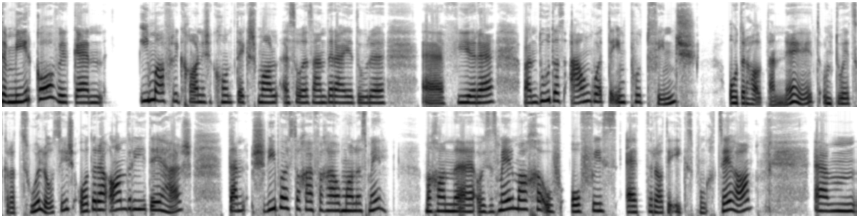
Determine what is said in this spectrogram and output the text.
der Mirko würde gerne im afrikanischen Kontext mal so eine Sendereihe durchführen. Äh, Wenn du das auch einen guten Input findest, oder halt dann nicht und du jetzt gerade zuhörst oder eine andere Idee hast, dann schreib uns doch einfach auch mal ein Mail. Man kann äh, uns ein Mail machen auf office.radiox.ch ähm,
